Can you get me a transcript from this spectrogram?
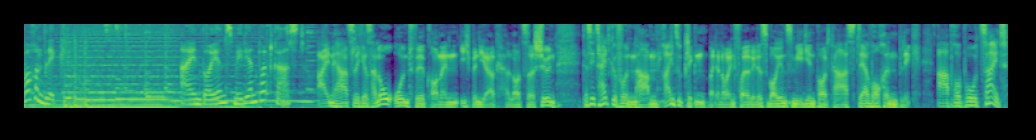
Wochenblick. Ein Boyens Medien Podcast. Ein herzliches Hallo und willkommen. Ich bin Jörg Lotzer. Schön, dass Sie Zeit gefunden haben, reinzuklicken bei der neuen Folge des Boyens Medien Podcast, der Wochenblick. Apropos Zeit.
